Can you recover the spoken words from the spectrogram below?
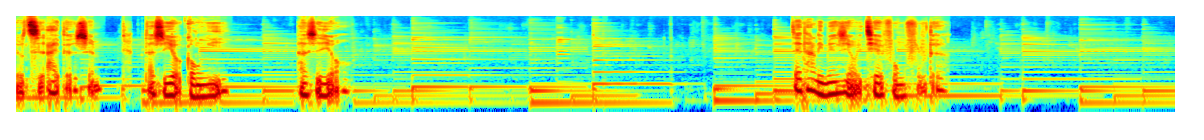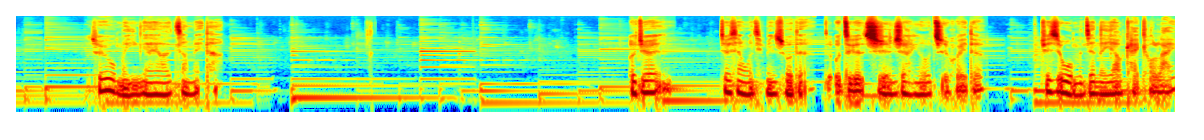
有慈爱的神，他是有公义，他是有。在它里面是有一切丰富的，所以我们应该要赞美他。我觉得，就像我前面说的，我这个诗人是很有智慧的，就是我们真的要开口来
